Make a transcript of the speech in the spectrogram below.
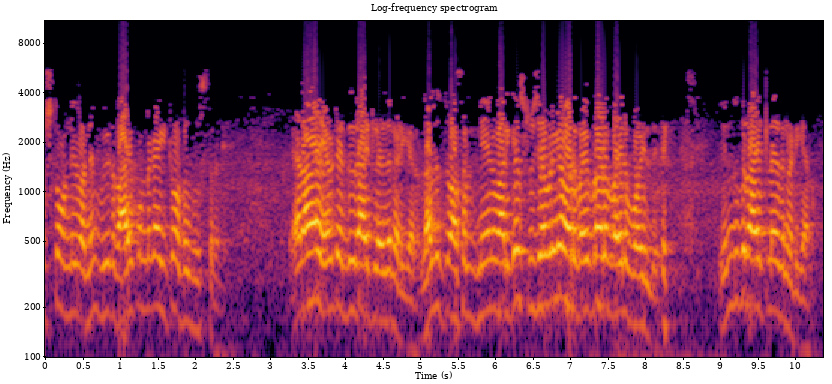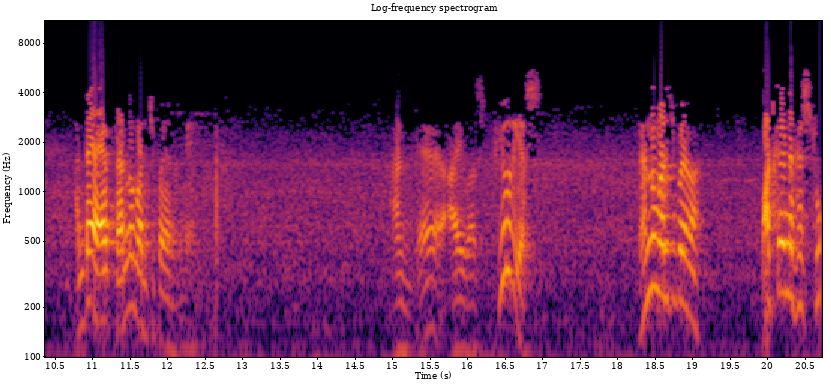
చూస్తూ ఉండేవాడిని. వీడు రాయకుండా ఇటు అటు చూస్తున్నాడు ఎలా ఏమిటి ఎందుకు రాయట్లేదు? అని అడిగారు. లలిత్ అసలు నేను వాడికే చూసేప్పటికే వాడి భయపడడం బయలు పోయింది. ఎందుకు రాయట్లేదని అడిగాను. అంటే పెన్ను మర్చిపోయానండి. అంటే ఐ వాజ్ ఫ్యూరియస్ పెన్ను మర్చిపోయావా? వాట్ కైండ్ ఆఫ్ ఎ స్టూ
